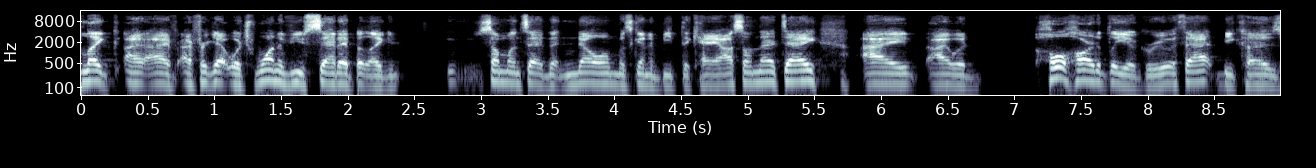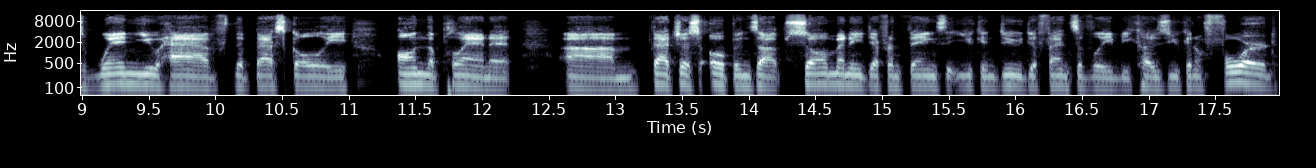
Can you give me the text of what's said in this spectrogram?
like I I forget which one of you said it, but like someone said that no one was going to beat the chaos on that day. I I would wholeheartedly agree with that because when you have the best goalie on the planet um, that just opens up so many different things that you can do defensively because you can afford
